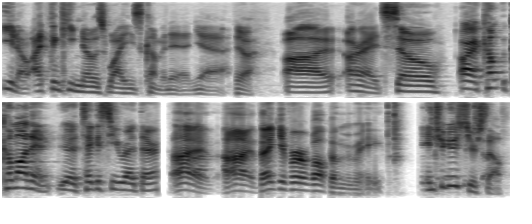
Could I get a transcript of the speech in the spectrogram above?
you know, I think he knows why he's coming in. Yeah. Yeah. Uh, all right. So all right, come come on in. Yeah, take a seat right there. Hi, hi. Thank you for welcoming me. Introduce yourself.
